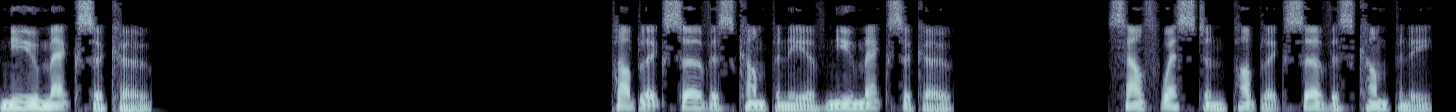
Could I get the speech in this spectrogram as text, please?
New Mexico. Public Service Company of New Mexico Southwestern Public Service Company,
